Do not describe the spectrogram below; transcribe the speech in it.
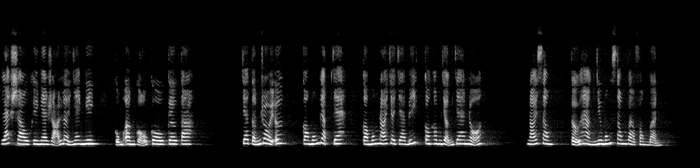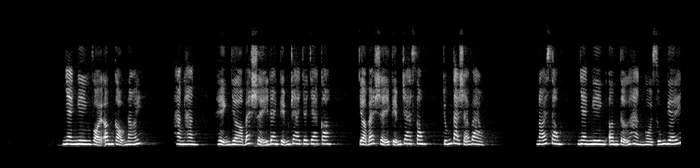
lát sau khi nghe rõ lời nhan nghiêng, cũng ôm cổ cô kêu to. Cha tỉnh rồi ư, con muốn gặp cha, con muốn nói cho cha biết con không giận cha nữa. Nói xong, tử hằng như muốn xông vào phòng bệnh. Nhan nghiêng vội ôm cậu nói, Hằng hằng, hiện giờ bác sĩ đang kiểm tra cho cha con, chờ bác sĩ kiểm tra xong, chúng ta sẽ vào. Nói xong, nhan nghiêng ôm tử hằng ngồi xuống ghế,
